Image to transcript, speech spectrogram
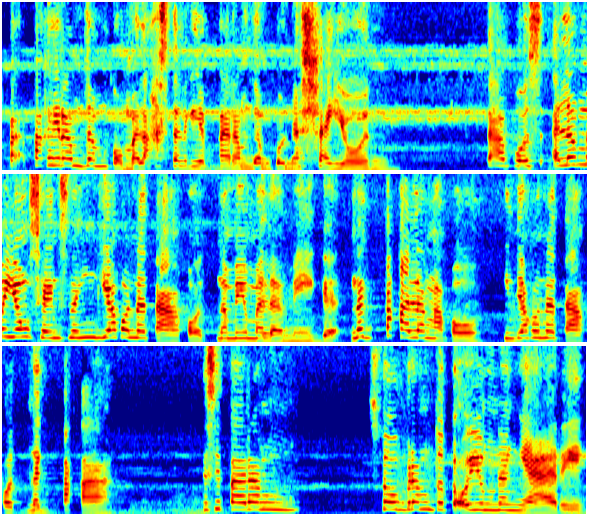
pa- pakiramdam ko, malakas talaga yung pakiramdam ko na siya yun. Tapos, alam mo yung sense na hindi ako natakot na may malamig. Nagtaka lang ako. Hindi ako natakot, nagtaka. Kasi parang sobrang totoo yung nangyari.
